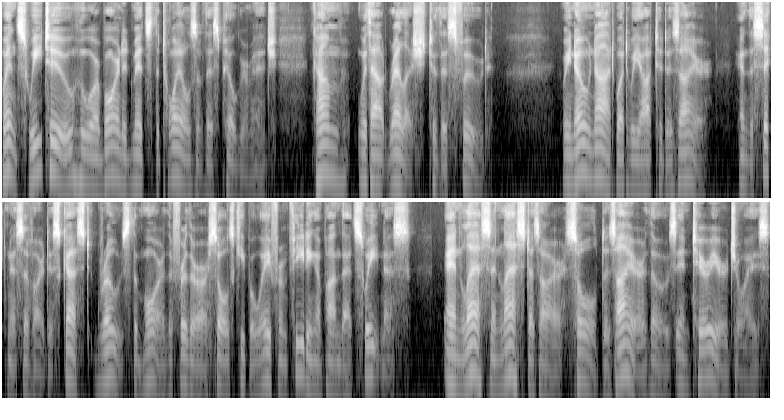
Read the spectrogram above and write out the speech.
Whence we too, who are born amidst the toils of this pilgrimage, come without relish to this food. We know not what we ought to desire, and the sickness of our disgust grows the more the further our souls keep away from feeding upon that sweetness. And less and less does our soul desire those interior joys,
